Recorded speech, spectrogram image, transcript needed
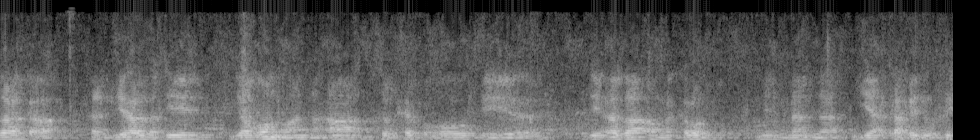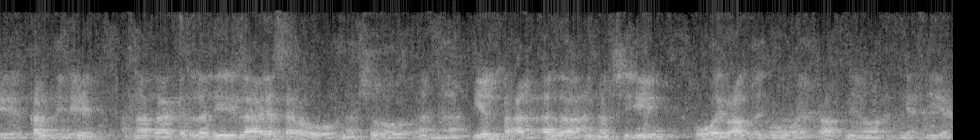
ذاك الجهة التي يظن أنها تلحقه بأذى أو مكروه. ممن يعتقد في قلبه أن ذاك الذي لا يسعه نفسه أن يدفع الأذى عن نفسه هو يعظمه ويخاف منه أن يأذيه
